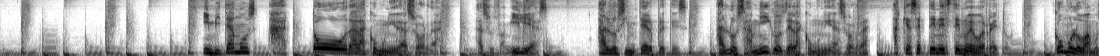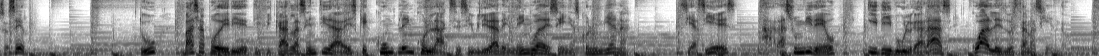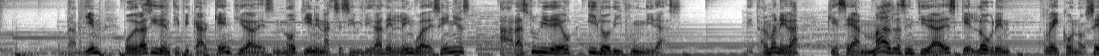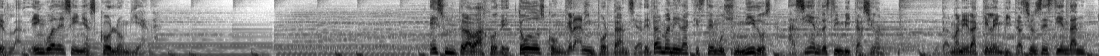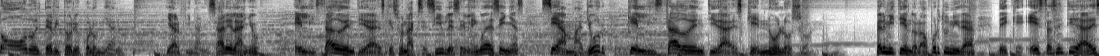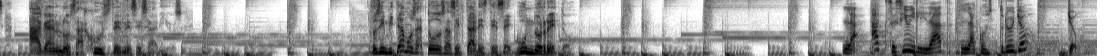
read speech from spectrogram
Invitamos a toda la comunidad sorda, a sus familias, a los intérpretes, a los amigos de la comunidad sorda, a que acepten este nuevo reto. ¿Cómo lo vamos a hacer? Tú vas a poder identificar las entidades que cumplen con la accesibilidad en lengua de señas colombiana. Si así es, harás un video y divulgarás cuáles lo están haciendo. También podrás identificar qué entidades no tienen accesibilidad en lengua de señas, harás tu video y lo difundirás. De tal manera que sean más las entidades que logren reconocer la lengua de señas colombiana. Es un trabajo de todos con gran importancia, de tal manera que estemos unidos haciendo esta invitación, de tal manera que la invitación se extienda en todo el territorio colombiano. Y al finalizar el año, el listado de entidades que son accesibles en lengua de señas sea mayor que el listado de entidades que no lo son, permitiendo la oportunidad de que estas entidades hagan los ajustes necesarios. Los invitamos a todos a aceptar este segundo reto. La accesibilidad la construyo yo.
